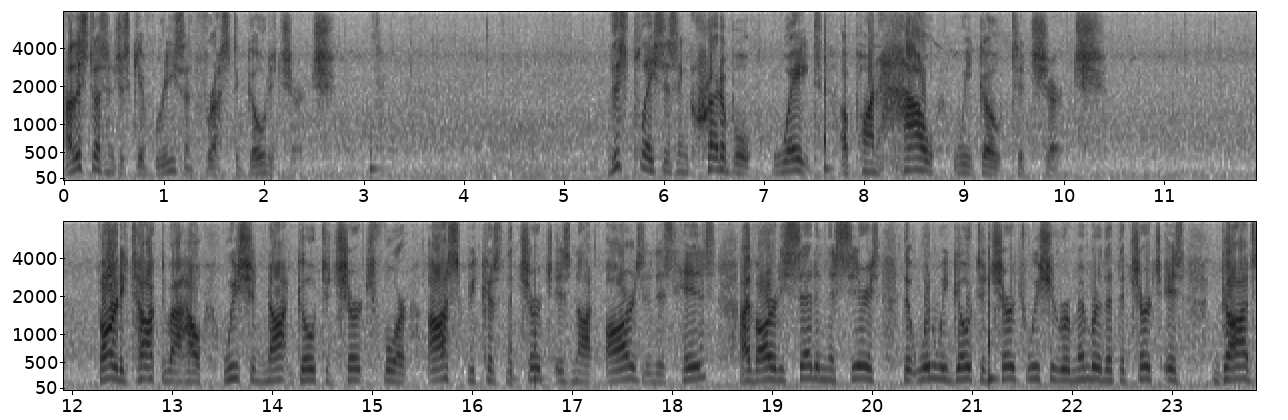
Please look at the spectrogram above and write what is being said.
Now, this doesn't just give reason for us to go to church. This places incredible weight upon how we go to church. Already talked about how we should not go to church for us because the church is not ours, it is His. I've already said in this series that when we go to church, we should remember that the church is God's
